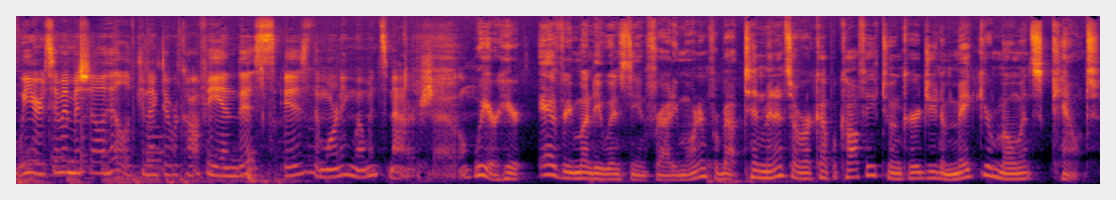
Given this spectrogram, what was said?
We are Tim and Michelle Hill of Connect Over Coffee, and this is the Morning Moments Matter show. We are here every Monday, Wednesday, and Friday morning for about 10 minutes over a cup of coffee to encourage you to make your moments count.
